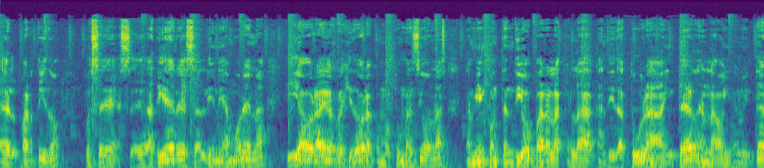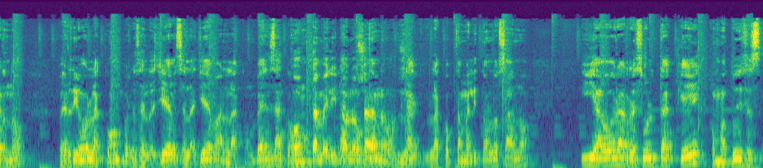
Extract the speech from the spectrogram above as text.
el partido, pues se, adhiere, se alinea Morena y ahora es regidora, como tú mencionas, también contendió para la, candidatura interna, en, lo interno, perdió la compra, se la, lleva, se la llevan, la convencen. La copta Melitón Lozano. La, copta Melitón Lozano. Y ahora resulta que, como tú dices,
